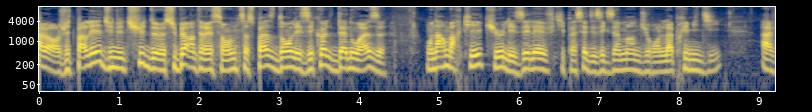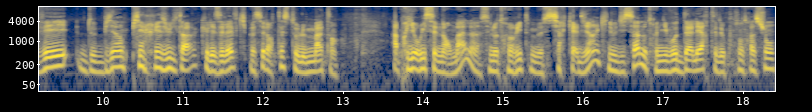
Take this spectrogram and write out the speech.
Alors, je vais te parler d'une étude super intéressante. Ça se passe dans les écoles danoises. On a remarqué que les élèves qui passaient des examens durant l'après-midi avaient de bien pires résultats que les élèves qui passaient leurs tests le matin. A priori, c'est normal, c'est notre rythme circadien qui nous dit ça. Notre niveau d'alerte et de concentration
